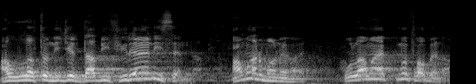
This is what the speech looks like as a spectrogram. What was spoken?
আল্লাহ তো নিজের দাবি ফিরে আনিছেন আমার মনে হয়, ওলামা একমত হবে না।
